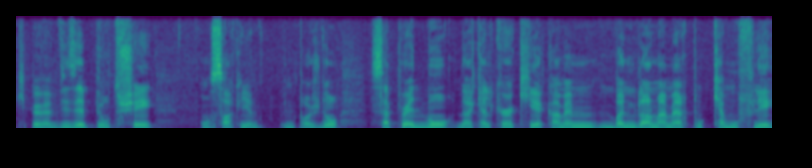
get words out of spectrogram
qui peuvent être visibles, puis au toucher, on sent qu'il y a une, une poche d'eau. Ça peut être beau dans quelqu'un qui a quand même une bonne glande mammaire pour camoufler,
